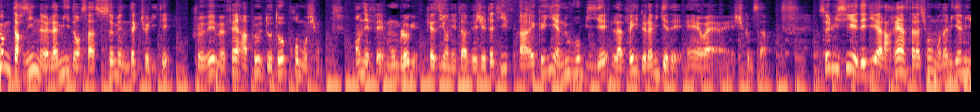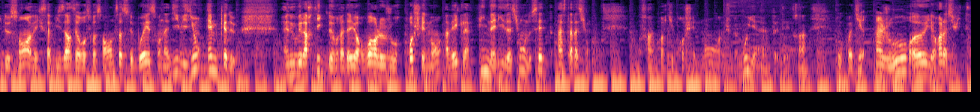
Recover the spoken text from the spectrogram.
Comme Tarzine l'a mis dans sa semaine d'actualité, je vais me faire un peu d'auto-promotion. En effet, mon blog, quasi en état végétatif, a accueilli un nouveau billet la veille de l'Amiga Day. Eh ouais, je suis comme ça. Celui-ci est dédié à la réinstallation de mon Amiga 1200 avec sa Blizzard 060, sa Subway et son Indivision MK2. Un nouvel article devrait d'ailleurs voir le jour prochainement avec la finalisation de cette installation. Enfin, quand je dis prochainement, je me mouille hein, peut-être. Hein. Donc on dire un jour, euh, il y aura la suite.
